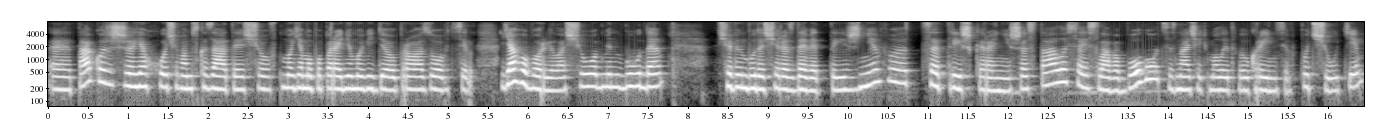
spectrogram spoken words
Е, Також я хочу вам сказати, що в моєму попередньому відео про азовців я говорила, що обмін буде, що він буде через 9 тижнів. Це трішки раніше сталося, і слава Богу, це значить молитви українців почуті,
